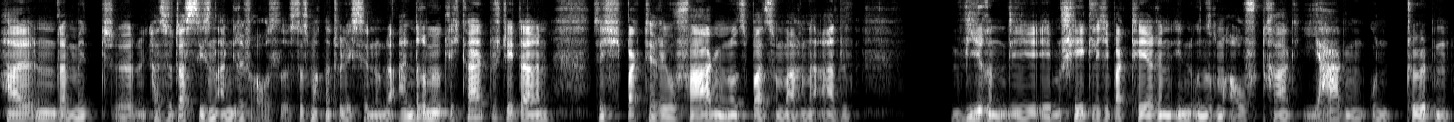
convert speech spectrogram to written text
halten, damit, äh, also dass diesen Angriff auslöst. Das macht natürlich Sinn. Und eine andere Möglichkeit besteht darin, sich Bakteriophagen nutzbar zu machen, eine Art Viren, die eben schädliche Bakterien in unserem Auftrag jagen und töten.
